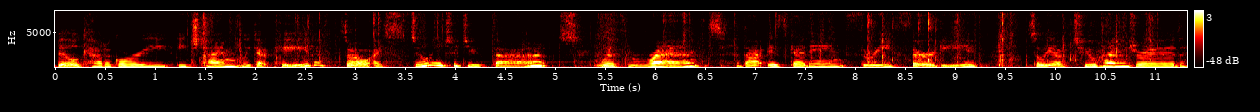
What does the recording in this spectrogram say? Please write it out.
bill category each time we get paid. So I still need to do that. With rent, that is getting 330. So we have 200,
